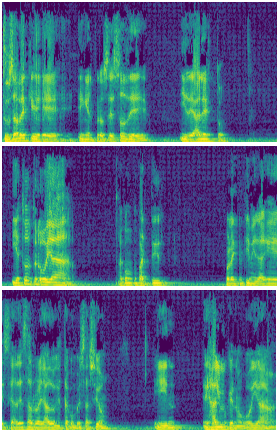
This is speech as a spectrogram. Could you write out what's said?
Tú sabes que en el proceso de ideal esto, y esto te lo voy a, a compartir por la intimidad que se ha desarrollado en esta conversación. Y es algo que no voy a,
